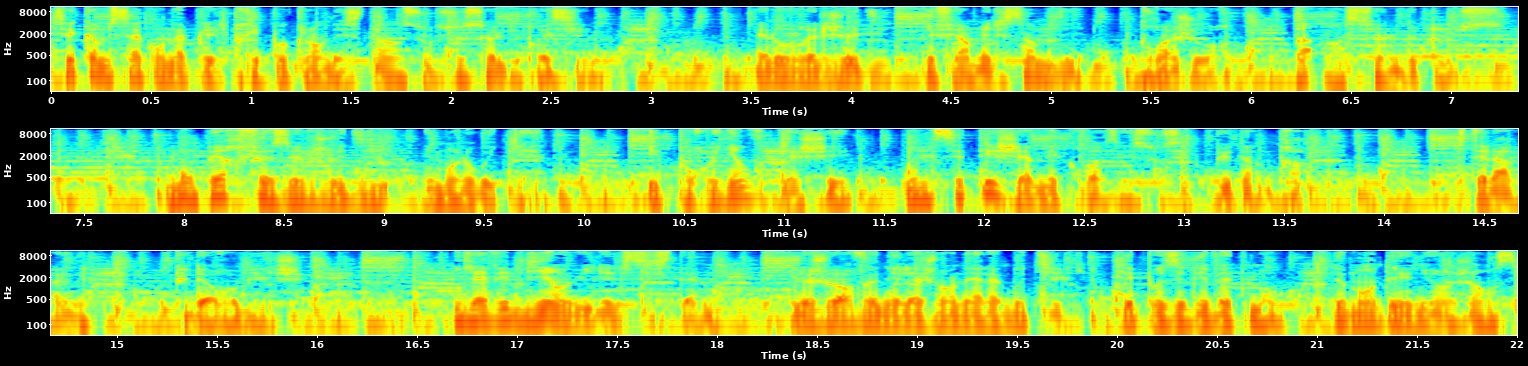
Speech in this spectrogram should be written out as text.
C'est comme ça qu'on appelait le tripot clandestin sous le sous-sol du pressing. Elle ouvrait le jeudi et fermait le samedi. Trois jours, pas un seul de plus. Mon père faisait le jeudi et moi le week-end. Et pour rien vous cacher, on ne s'était jamais croisé sous cette putain de trappe. C'était la règle. Pudeur oblige. Il avait bien huilé le système. Le joueur venait la journée à la boutique, déposait des vêtements, demandait une urgence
